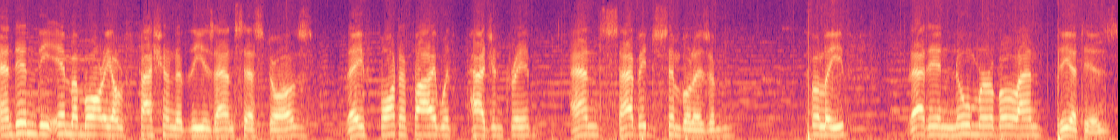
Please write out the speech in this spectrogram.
And in the immemorial fashion of these ancestors, they fortify with pageantry and savage symbolism the belief that innumerable and deities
